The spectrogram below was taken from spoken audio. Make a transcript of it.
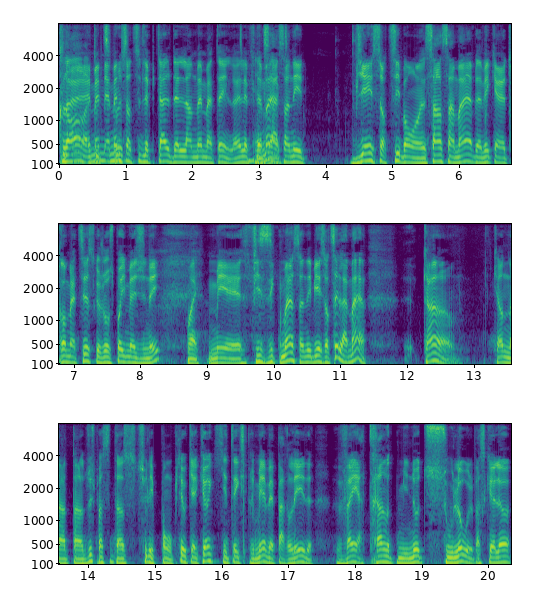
clore un elle est même, petit elle est même peu. sortie de l'hôpital dès le lendemain matin. Là. Elle, finalement, Exact. elle s'en est bien sortie. Bon, sans sa mère, avec un traumatisme que j'ose pas imaginer. Ouais. Mais euh, physiquement, ça en est bien sorti. La mère, euh, quand... Quand on a entendu, je pense que c'était dans l'Institut les pompiers ou quelqu'un qui était exprimé avait parlé de 20 à 30 minutes sous l'eau. Parce que là,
